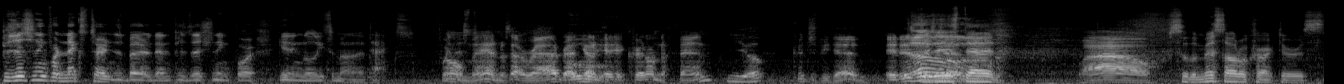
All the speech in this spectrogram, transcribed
positioning for next turn is better than positioning for getting the least amount of attacks. For oh man, turn. was that rad? Rad got a hit hit crit on the Fen. Yep. Could just be dead. It is. Oh. It dead. is dead. Wow. So the missed auto autocorrectors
